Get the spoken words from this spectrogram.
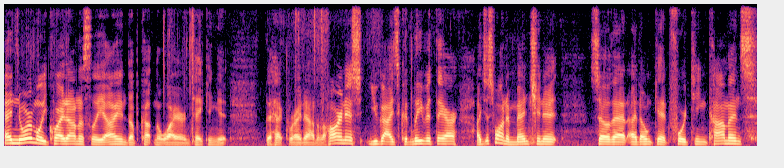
And normally, quite honestly, I end up cutting the wire and taking it the heck right out of the harness. You guys could leave it there. I just want to mention it so that I don't get 14 comments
